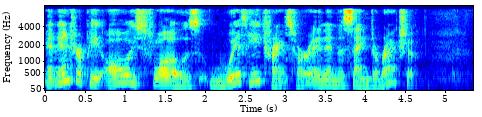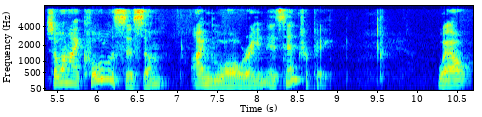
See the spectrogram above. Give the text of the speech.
And entropy always flows with heat transfer and in the same direction. So when I cool the system, I'm lowering its entropy. Well,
